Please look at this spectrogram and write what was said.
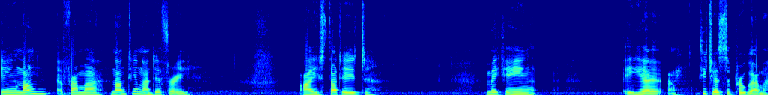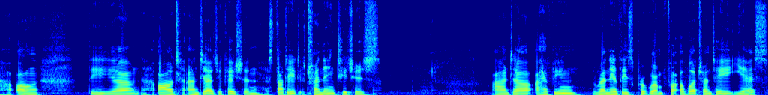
In non, from uh, 1993, I started making a uh, teachers program on the um, art and education, started training teachers. And uh, I have been running this program for over 20 years.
